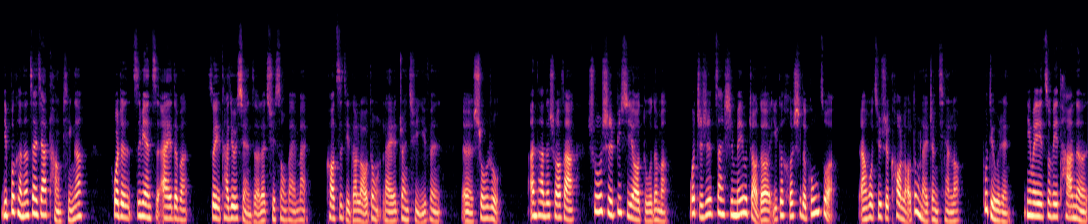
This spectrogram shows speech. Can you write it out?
你不可能在家躺平啊，或者自怨自哀的吧，所以他就选择了去送外卖。靠自己的劳动来赚取一份呃收入，按他的说法，书是必须要读的嘛。我只是暂时没有找到一个合适的工作，然后就是靠劳动来挣钱了，不丢人。因为作为他呢，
